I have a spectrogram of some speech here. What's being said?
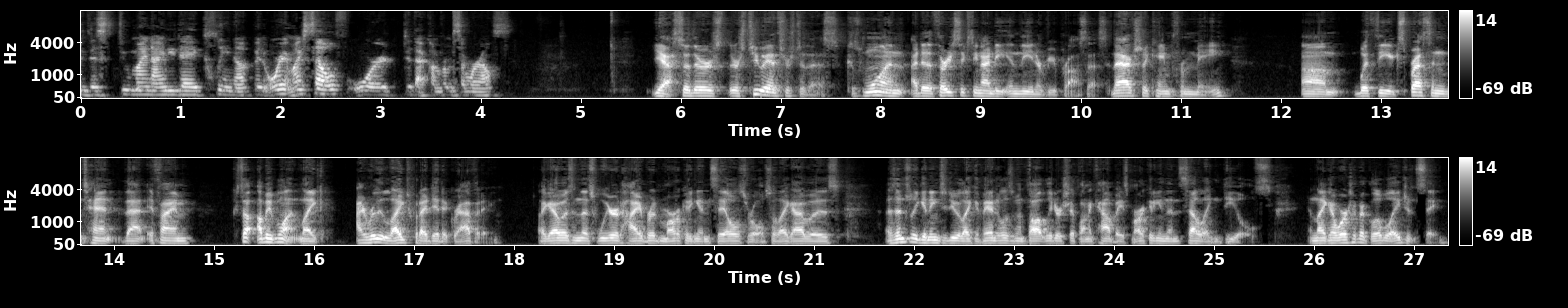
do this, do my 90 day cleanup and orient myself, or did that come from somewhere else? Yeah, so there's there's two answers to this. Because one, I did a 30, 60, 90 in the interview process. And that actually came from me um, with the express intent that if I'm, because I'll be blunt, like I really liked what I did at Gravity. Like I was in this weird hybrid marketing and sales role. So like I was essentially getting to do like evangelism and thought leadership on account based marketing and then selling deals. And like I worked at a global agency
